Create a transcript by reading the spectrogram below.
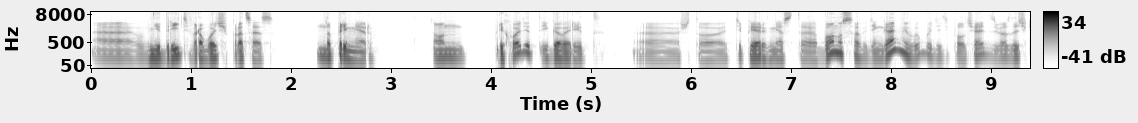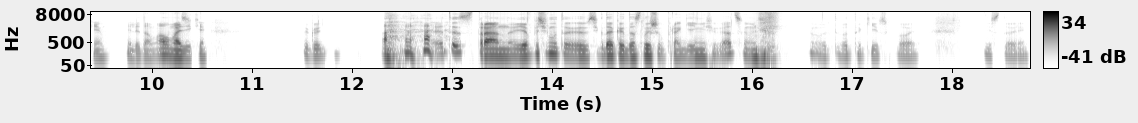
э, внедрить в рабочий процесс. Например, он приходит и говорит, э, что теперь вместо бонусов деньгами вы будете получать звездочки или там алмазики. Такой, это странно. Я почему-то всегда, когда слышу про геймификацию, у меня вот, вот такие всплывают истории.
